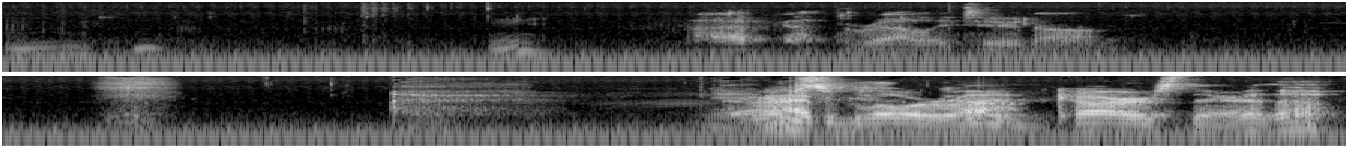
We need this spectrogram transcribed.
Mm-hmm. Yeah. I've got the rally tune on. Yeah, there are some lower riding cars there, though.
